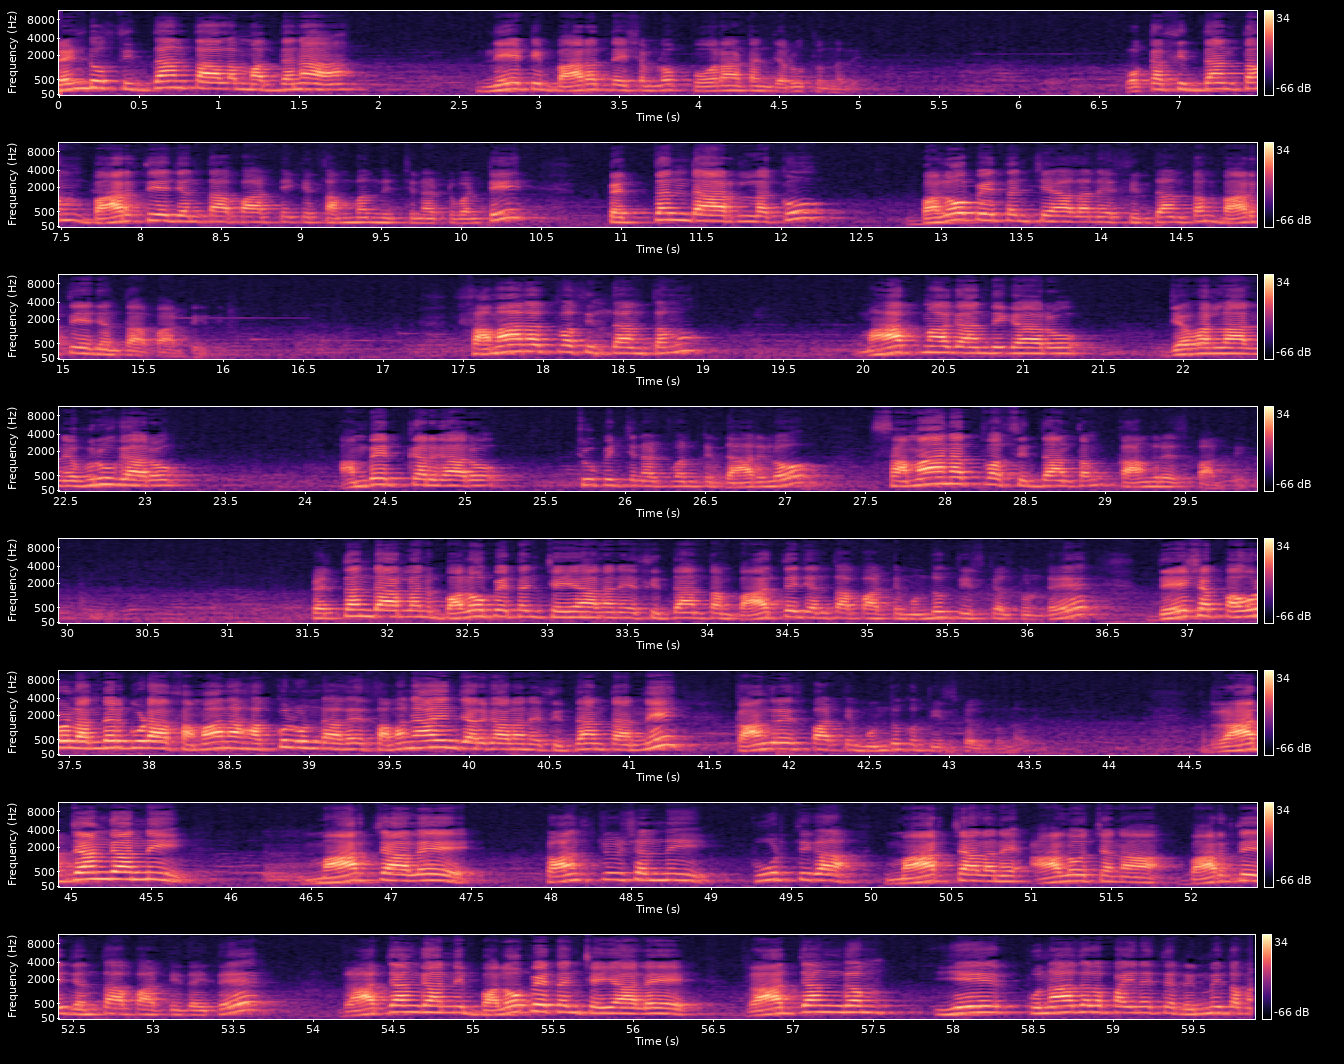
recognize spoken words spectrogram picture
రెండు సిద్ధాంతాల మధ్యన నేటి భారతదేశంలో పోరాటం జరుగుతున్నది. ఒక సిద్ధాంతం భారతీయ జనతా పార్టీకి సంబంధించినటువంటి పెత్తందారులకు బలోపేతం చేయాలనే సిద్ధాంతం భారతీయ జనతా పార్టీది. సమానత్వ సిద్ధాంతము మహాత్మా గాంధీ గారు జవహర్లాల్ నెహ్రూ గారు అంబేద్కర్ గారు చూపించినటువంటి దారిలో సమానత్వ సిద్ధాంతం కాంగ్రెస్ పార్టీ. పెత్తందారులను బలోపేతం చేయాలనే సిద్ధాంతం భారతీయ జనతా పార్టీ ముందుకు తీసుకెళ్తుంటే దేశ పౌరులందరూ కూడా సమాన హక్కులు ఉండాలి సమన్యాయం జరగాలనే సిద్ధాంతాన్ని కాంగ్రెస్ పార్టీ ముందుకు తీసుకెళ్తున్నది. రాజ్యాంగాన్ని మార్చాలే కాన్స్టిట్యూషన్ని పూర్తిగా మార్చాలనే ఆలోచన భారతీయ జనతా పార్టీదైతే రాజ్యాంగాన్ని బలోపేతం చేయాలి రాజ్యాంగం ఏ పునాదులపైనైతే నిర్మితం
